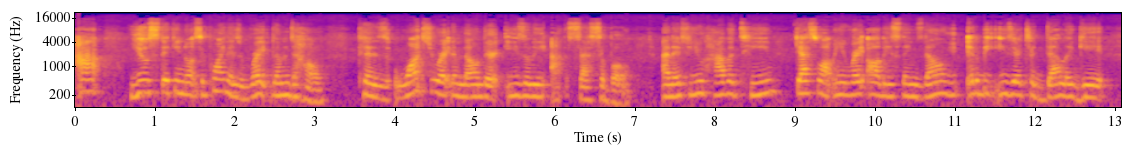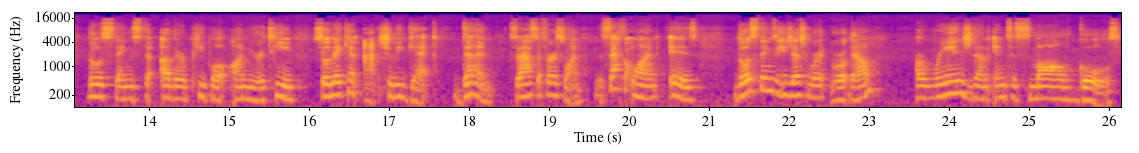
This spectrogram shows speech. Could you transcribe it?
app. Use sticky notes. The point is write them down because once you write them down, they're easily accessible. And if you have a team, guess what? When you write all these things down, you, it'll be easier to delegate those things to other people on your team so they can actually get done. So that's the first one. The second one is those things that you just wrote down, arrange them into small goals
